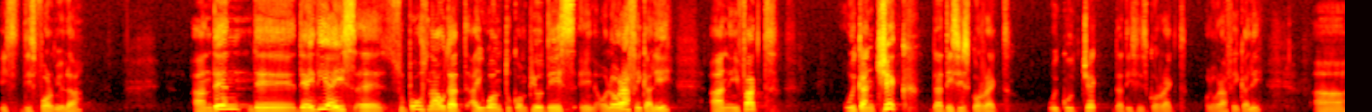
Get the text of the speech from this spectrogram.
is this formula. And then the, the idea is, uh, suppose now that I want to compute this in holographically, and in fact, we can check that this is correct. We could check that this is correct holographically. Uh,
